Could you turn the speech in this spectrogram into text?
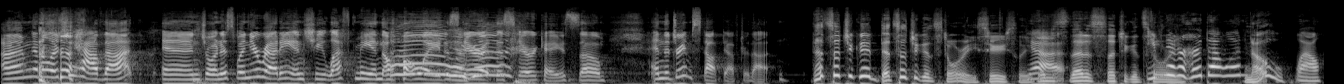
I'm going to let you have that and join us when you're ready. And she left me in the hallway to oh stare at the staircase. So, and the dream stopped after that. That's such a good. That's such a good story. Seriously, Yeah. that is, that is such a good story. You've never heard that one? No. Wow.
